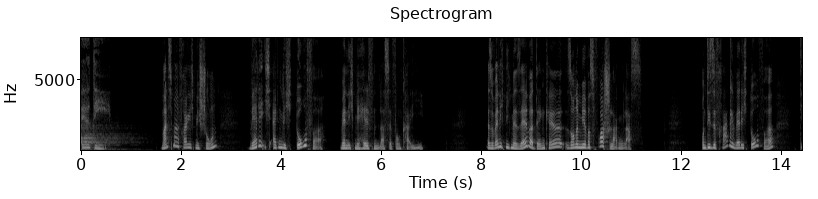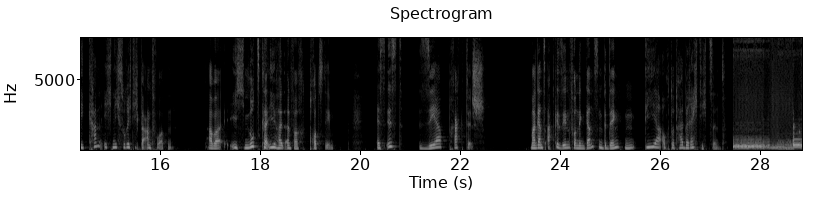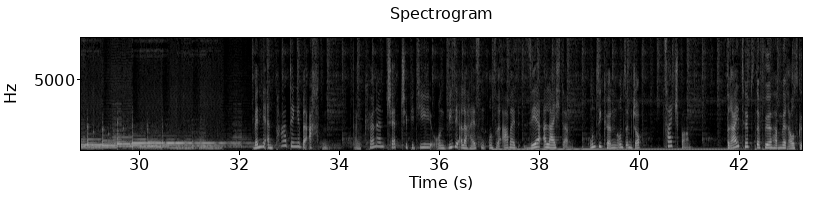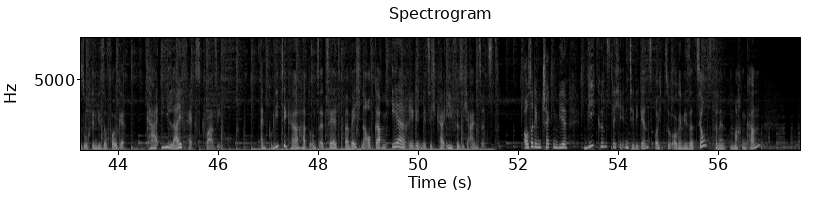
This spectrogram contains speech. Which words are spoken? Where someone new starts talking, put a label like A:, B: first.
A: ARD. Manchmal frage ich mich schon, werde ich eigentlich doofer, wenn ich mir helfen lasse von KI? Also wenn ich nicht mehr selber denke, sondern mir was vorschlagen lasse. Und diese Frage, werde ich doofer, die kann ich nicht so richtig beantworten. Aber ich nutze KI halt einfach trotzdem. Es ist sehr praktisch. Mal ganz abgesehen von den ganzen Bedenken, die ja auch total berechtigt sind. Wenn wir ein paar Dinge beachten, dann können ChatGPT und wie sie alle heißen unsere Arbeit sehr erleichtern und sie können uns im Job Zeit sparen. Drei Tipps dafür haben wir rausgesucht in dieser Folge. KI-Lifehacks quasi. Ein Politiker hat uns erzählt, bei welchen Aufgaben er regelmäßig KI für sich einsetzt. Außerdem checken wir, wie künstliche Intelligenz euch zu Organisationstalenten machen kann.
